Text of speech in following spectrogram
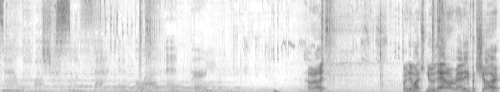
smell. Watch for smell of fat and blood and burning. All right. Pretty much knew that already, but sure.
